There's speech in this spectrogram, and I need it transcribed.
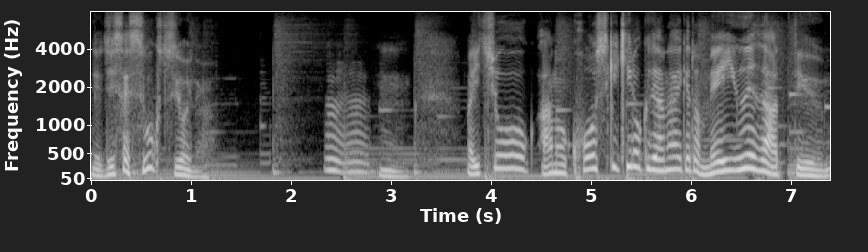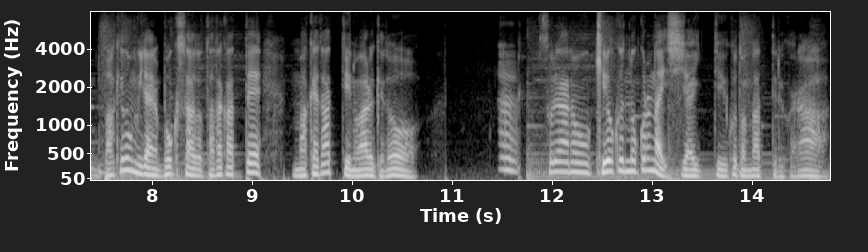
で、実際すごく強いのよ。うんうん。うん。まあ、一応、あの、公式記録ではないけど、メイウェザーっていう化け物みたいなボクサーと戦って負けたっていうのはあるけど、うんそれはあの、記録に残らない試合っていうことになってるから、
